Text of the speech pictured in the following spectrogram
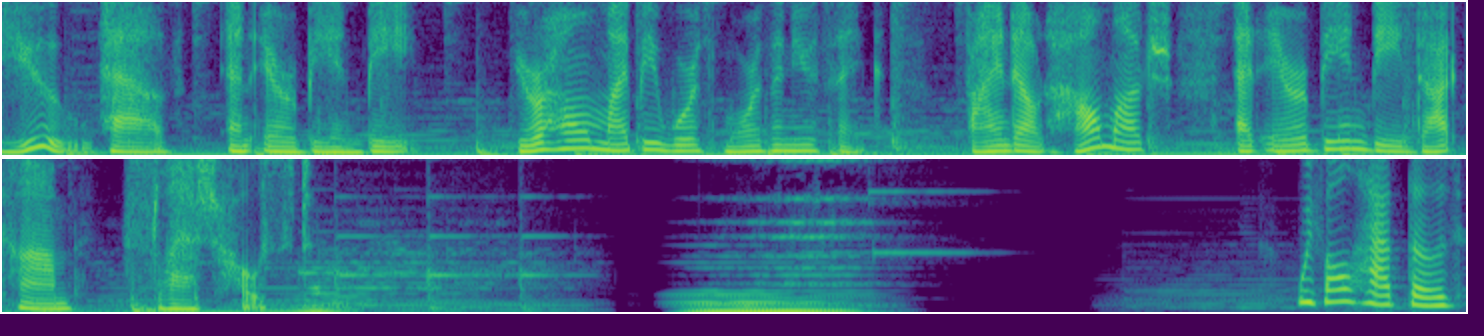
you have an Airbnb. Your home might be worth more than you think. Find out how much at airbnb.com/slash host. We've all had those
